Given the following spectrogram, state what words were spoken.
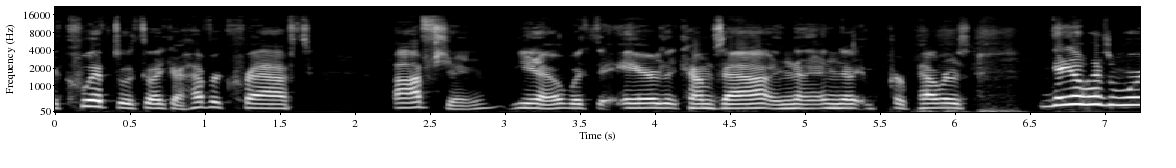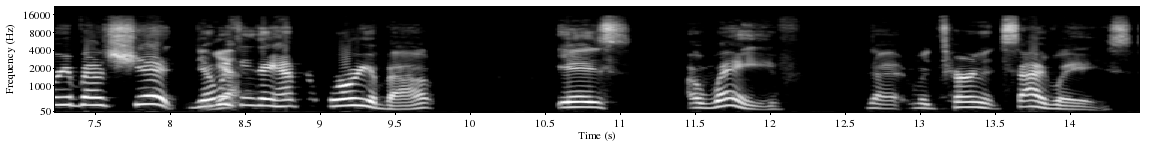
equipped with like a hovercraft option, you know, with the air that comes out and the, and the propellers, they don't have to worry about shit. The only Yeah. thing they have to worry about is a wave that would turn it sideways,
